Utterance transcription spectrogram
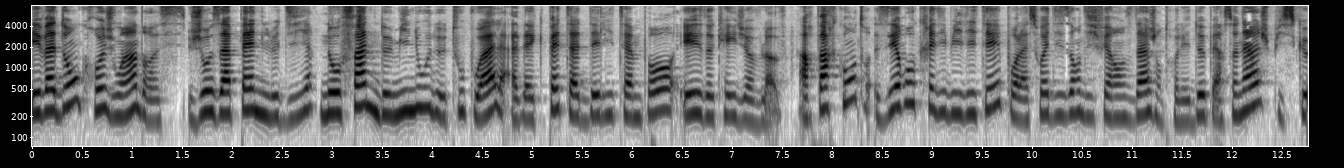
et va donc rejoindre, j'ose à peine le dire, nos fans de Minou de tout poil avec Pet at Daily Temple et The Cage of Love. Alors par contre, zéro crédibilité pour la soi-disant différence d'âge entre les deux personnages puisque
